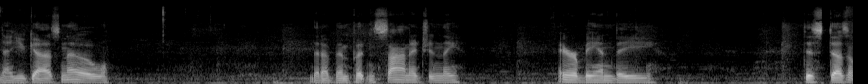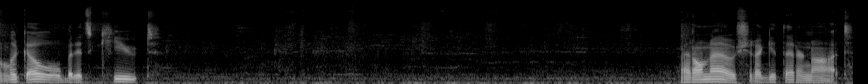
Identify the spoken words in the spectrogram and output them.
Now you guys know that I've been putting signage in the Airbnb. This doesn't look old, but it's cute. I don't know. Should I get that or not?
